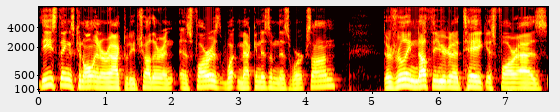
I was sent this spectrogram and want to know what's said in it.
these things can all interact with each other. And as far as what mechanism this works on, there's really nothing you're going to take as far as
